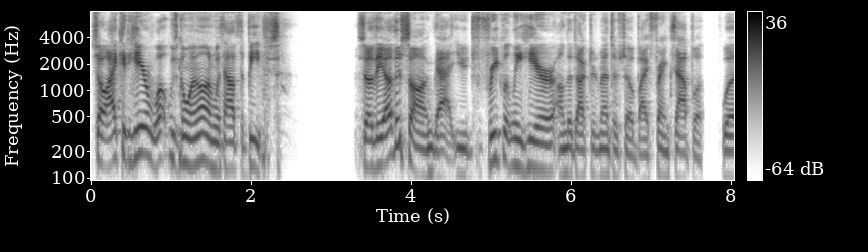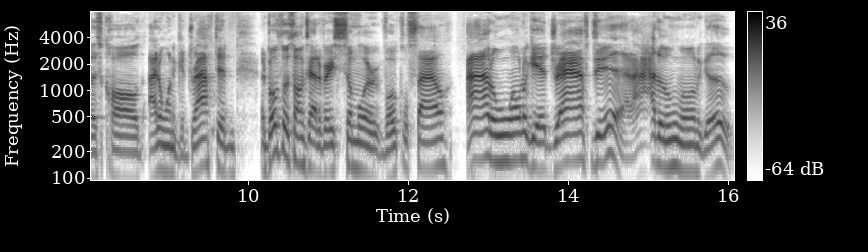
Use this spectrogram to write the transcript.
So I could hear what was going on without the beeps. So the other song that you'd frequently hear on the Dr. Demento show by Frank Zappa was called I Don't Want to Get Drafted. And both those songs had a very similar vocal style. I don't want to get drafted. I don't want to go.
